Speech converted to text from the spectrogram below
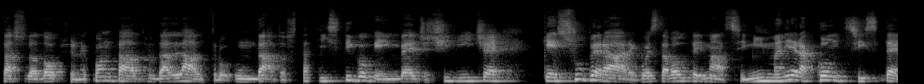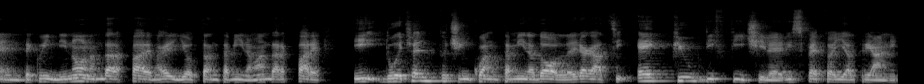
tasso d'adoption e quant'altro, dall'altro un dato statistico che invece ci dice che superare questa volta i massimi in maniera consistente, quindi non andare a fare magari gli 80.000, ma andare a fare i 250.000 dollari, ragazzi, è più difficile rispetto agli altri anni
